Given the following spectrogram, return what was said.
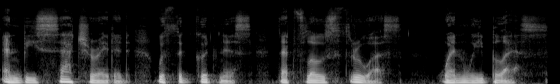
and be saturated with the goodness that flows through us when we bless.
